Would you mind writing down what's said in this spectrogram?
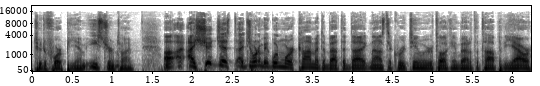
2 to 4 p.m. Eastern Time. Uh, I, I should just, I just want to make one more comment about the diagnostic routine we were talking about at the top of the hour.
